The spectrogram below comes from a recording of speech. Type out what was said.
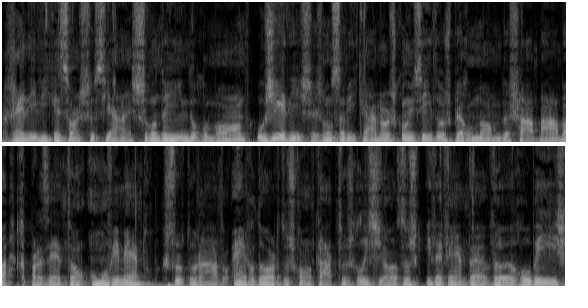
reivindicações sociais. Segundo ainda o Le Monde, os jihadistas moçambicanos, conhecidos pelo nome de Shababa, representam um movimento estruturado em redor dos contactos religiosos e da venda de rubis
